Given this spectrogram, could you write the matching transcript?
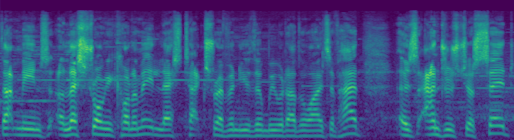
That means a less strong economy, less tax revenue than we would otherwise have had. As Andrew's just said,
